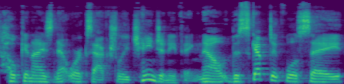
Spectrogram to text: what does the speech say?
tokenized networks actually change anything. Now, the skeptic will say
